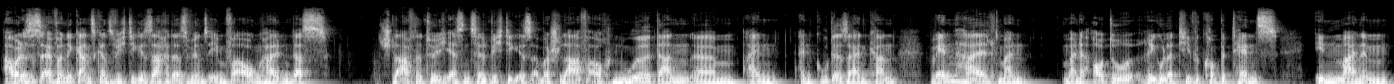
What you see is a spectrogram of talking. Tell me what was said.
Aber das ist einfach eine ganz, ganz wichtige Sache, dass wir uns eben vor Augen halten, dass Schlaf natürlich essentiell wichtig ist, aber Schlaf auch nur dann ähm, ein, ein guter sein kann, wenn halt mein, meine autoregulative Kompetenz in meinem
